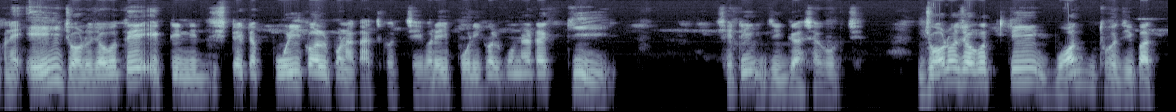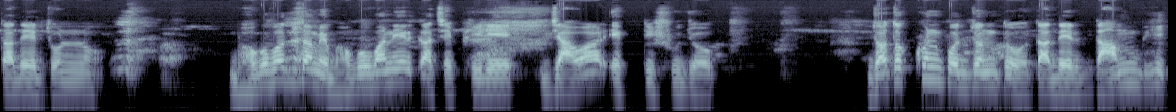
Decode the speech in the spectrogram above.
মানে এই জড়জগতে একটি নির্দিষ্ট একটা পরিকল্পনা কাজ করছে। এবার এই পরিকল্পনাটা কি? সেটি জিজ্ঞাসা করছে। জড় জগৎটি বদ্ধ জীবাত্মাদের জন্য। ভগবদ্ধামে ভগবানের কাছে ফিরে যাওয়ার একটি সুযোগ। যতক্ষণ পর্যন্ত তাদের দাম্ভিক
